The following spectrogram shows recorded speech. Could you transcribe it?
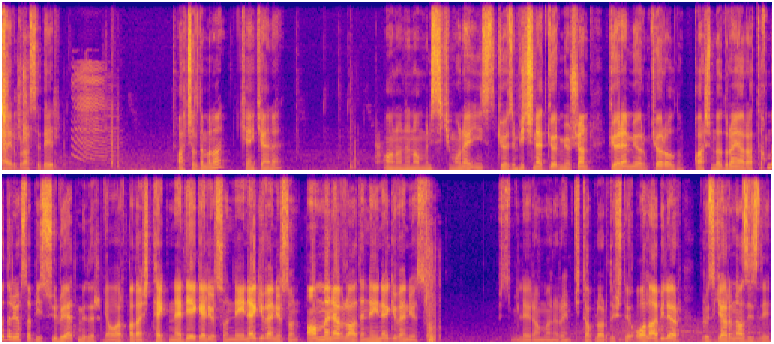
Hayır burası değil. Açıldı mı lan? Kenkene. Ananın amını sikim o ne? Gözüm hiç net görmüyor. Şu an göremiyorum. Kör oldum. Karşımda duran yaratık mıdır yoksa bir silüet midir? Ya arkadaş tek ne diye geliyorsun? Neyine güveniyorsun? Ammen evladı neyine güveniyorsun? Bismillahirrahmanirrahim. Kitaplar düştü. Olabilir. Rüzgarın azizliği.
